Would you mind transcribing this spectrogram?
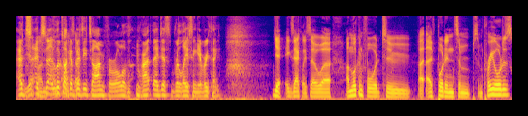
It's, yeah, it's, I'm- it I'm- looks I'm like a excited. busy time for all of them, right? They're just releasing everything. Yeah, exactly. So uh, I'm looking forward to. I, I've put in some some pre-orders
